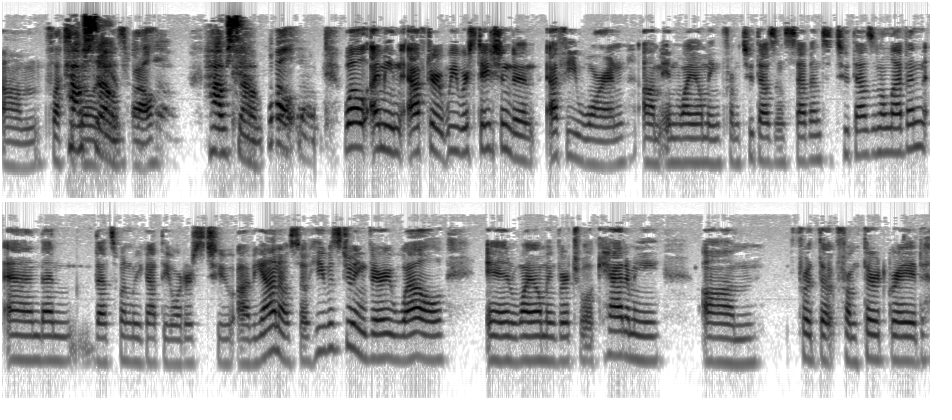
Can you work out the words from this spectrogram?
um, flexibility so? as well. How so? Well, well, I mean, after we were stationed in F.E. Warren um, in Wyoming from 2007 to 2011, and then that's when we got the orders to Aviano. So he was doing very well in Wyoming Virtual Academy um, for the from third grade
